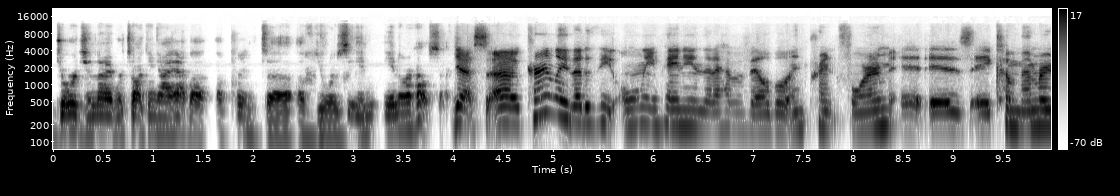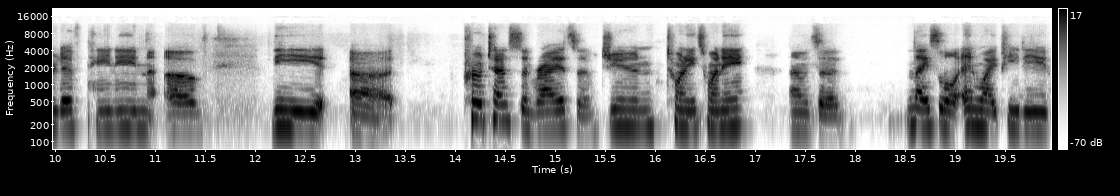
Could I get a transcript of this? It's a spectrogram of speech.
George and I were talking. I have a, a print uh, of yours in in our house. Actually. Yes, uh, currently that is the only painting that I have available in print form. It is a commemorative painting of the uh, protests and riots of June 2020. Um, it's a nice little NYPD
